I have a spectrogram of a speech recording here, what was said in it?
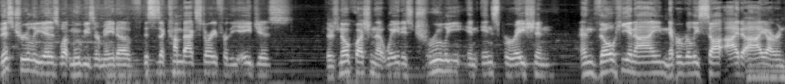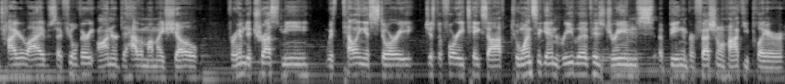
This truly is what movies are made of. This is a comeback story for the ages. There's no question that Wade is truly an inspiration. And though he and I never really saw eye to eye our entire lives, I feel very honored to have him on my show, for him to trust me with telling his story just before he takes off to once again relive his dreams of being a professional hockey player.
